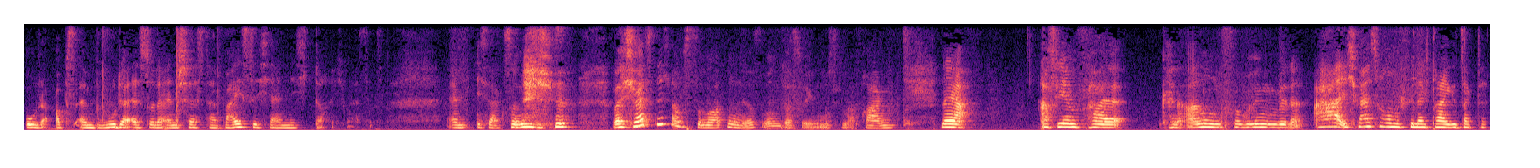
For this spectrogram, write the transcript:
oder ob es ein Bruder ist oder eine Schwester, weiß ich ja nicht. Doch, ich weiß es. Ähm, ich sag's so nicht, weil ich weiß nicht, ob es in Ordnung ist und deswegen muss ich mal fragen. Naja, auf jeden Fall, keine Ahnung, verbringen wir dann. Ah, ich weiß, warum ich vielleicht drei gesagt habe.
